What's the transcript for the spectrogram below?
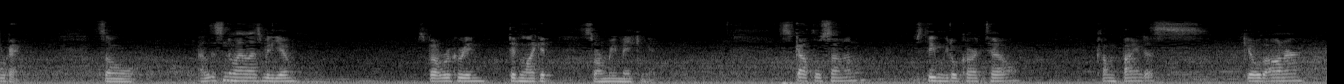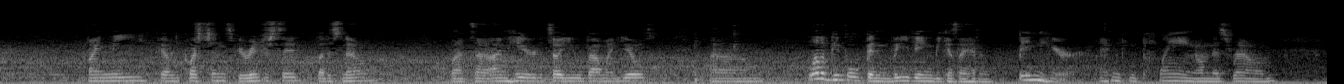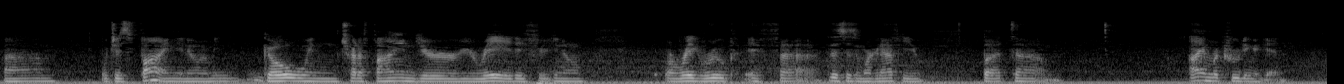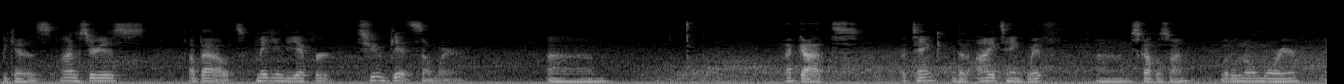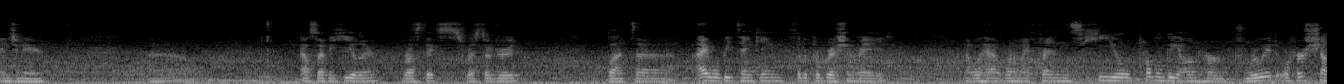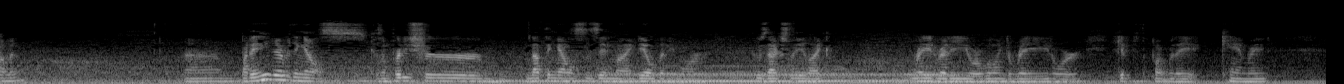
Okay. So, I listened to my last video. It's about recruiting. Didn't like it, so I'm remaking it. Skattosan, Steve Needle Cartel, come find us. Guild Honor. Find me if you have any questions. If you're interested, let us know. But uh, I'm here to tell you about my guild. Um, a lot of people have been leaving because I haven't been here. I haven't been playing on this realm. Um, which is fine, you know. I mean, go and try to find your your raid if you're, you know, or raid group if uh, this isn't working out for you. But um, I'm recruiting again because I'm serious about making the effort to get somewhere. Um, I've got a tank that I tank with, um, Scotland little gnome warrior, engineer. Um, also have a healer, Rustix, Resto Druid. But uh, I will be tanking for the progression raid. I will have one of my friends heal probably on her Druid or her Shaman. Um, but I need everything else, because I'm pretty sure nothing else is in my guild anymore who's actually like raid ready or willing to raid or get to the point where they can raid.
